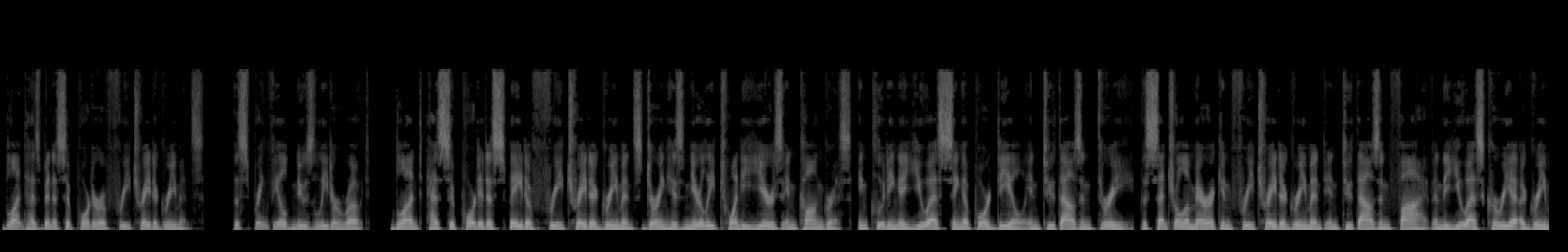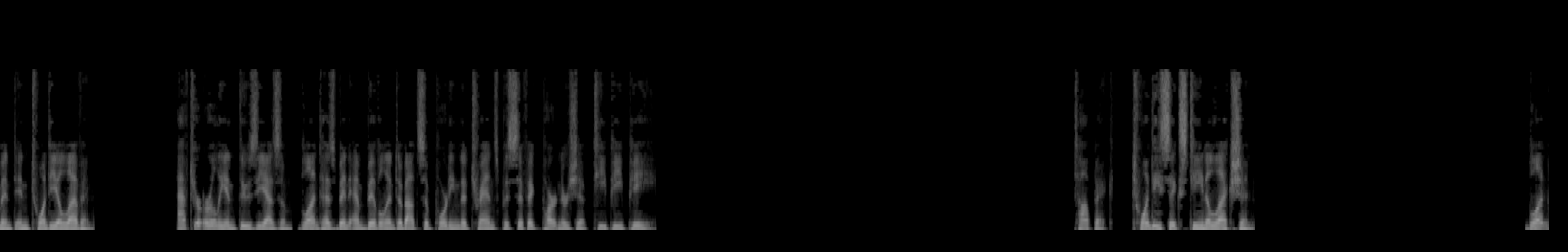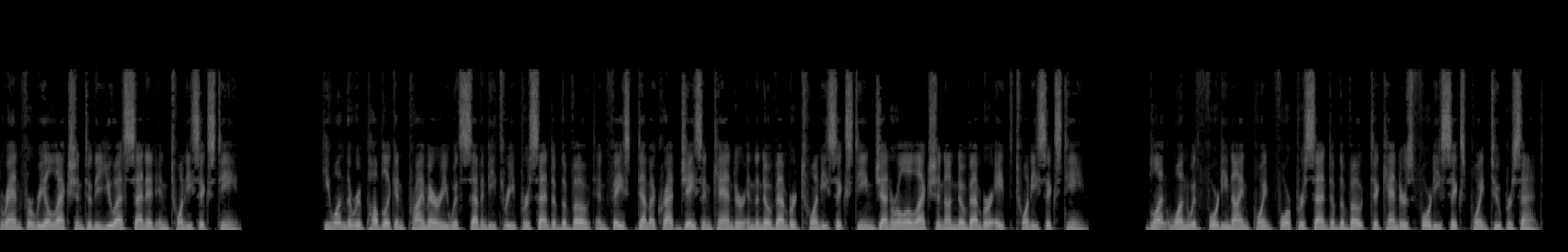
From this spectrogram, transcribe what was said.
Blunt has been a supporter of free trade agreements. The Springfield News Leader wrote, Blunt has supported a spate of free trade agreements during his nearly 20 years in Congress, including a U.S.-Singapore deal in 2003, the Central American Free Trade Agreement in 2005 and the U.S.-Korea Agreement in 2011. After early enthusiasm, Blunt has been ambivalent about supporting the Trans-Pacific Partnership TPP. 2016 election Blunt ran for re-election to the U.S. Senate in 2016. He won the Republican primary with 73% of the vote and faced Democrat Jason Kander in the November 2016 general election on November 8, 2016. Blunt won with 49.4% of the vote to Kander's 46.2%.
